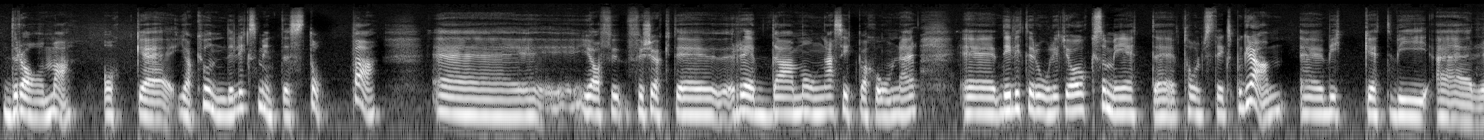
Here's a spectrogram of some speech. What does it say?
drama och eh, jag kunde liksom inte stoppa eh, jag försökte rädda många situationer. Eh, det är lite roligt, jag är också med i ett eh, tolvstegsprogram, vilket vi är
